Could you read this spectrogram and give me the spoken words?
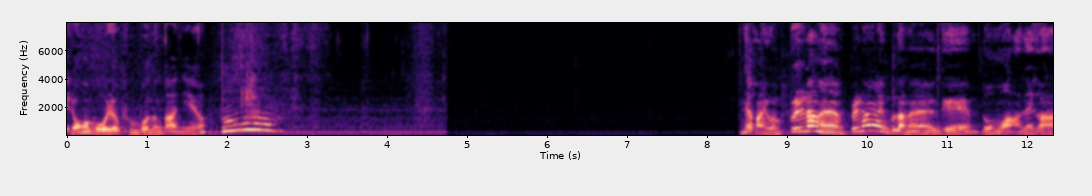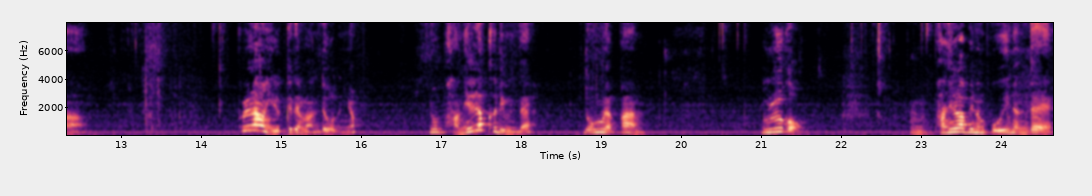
이런 거 먹으려고 돈 버는 거 아니에요? 음. 근데 약간 이건 뿔랑은 뿔랑이라기보다는 이게 너무 안에가 뿔랑은 이렇게 되면 안 되거든요? 너무 바닐라 크림인데? 너무 약간 묽어. 음, 바닐라비는 보이는데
